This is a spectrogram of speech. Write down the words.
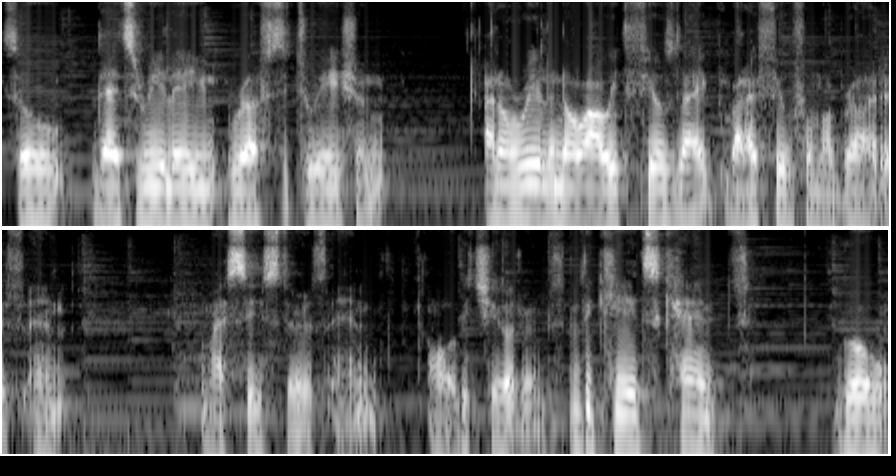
So that's really a rough situation. I don't really know how it feels like, but I feel for my brothers and my sisters and all the children. The kids can't go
